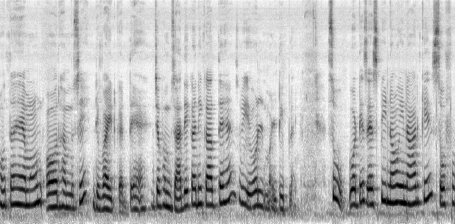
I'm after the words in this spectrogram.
होता है अमाउंट और हम उसे डिवाइड करते हैं। जब हम ज़्यादा का निकालते हैं so we old multiply so what is S P now in our के sofa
